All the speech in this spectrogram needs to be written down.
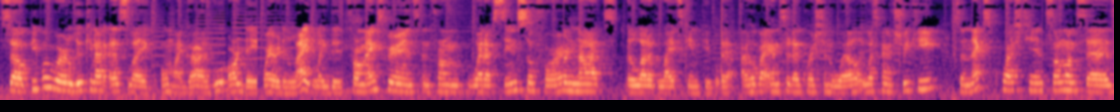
So people were looking at us like, oh my god, who are they? Why are they light like this? From my experience and from what I've seen so far, we're not a lot of light-skinned people. I hope I answered that question well. It was kind of tricky. So next question, someone says,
